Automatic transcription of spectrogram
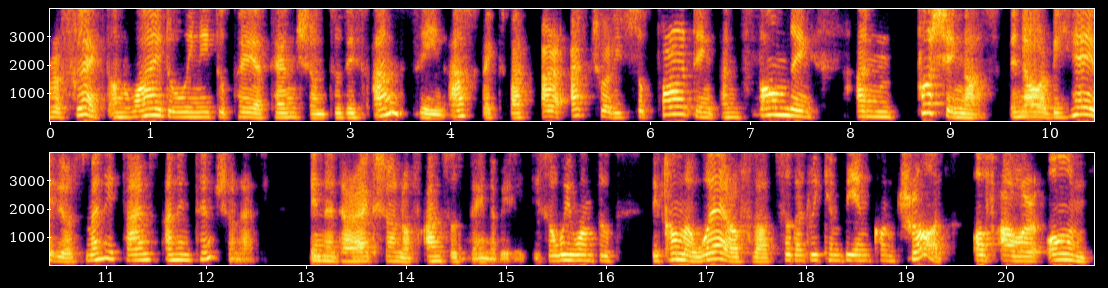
reflect on why do we need to pay attention to these unseen aspects, but are actually supporting and funding and pushing us in our behaviors many times unintentionally in a direction of unsustainability. So we want to become aware of that so that we can be in control of our own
